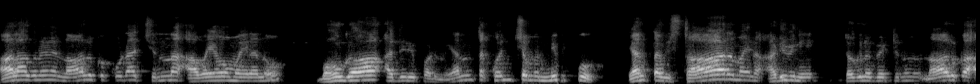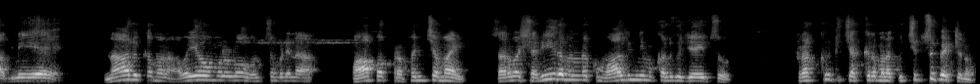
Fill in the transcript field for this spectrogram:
అలాగునే నాలుక కూడా చిన్న అవయవమైనను బహుగా అదిరిపడును. ఎంత కొంచెము నిప్పు ఎంత విస్తారమైన అడవిని తగులబెట్టును. నాలుక అగ్నియే. నాలుక మన అవయవములలో ఉంచబడిన పాప ప్రపంచమై సర్వ శరీరమునకు మాలిన్యము కలుగు చేయొచ్చు ప్రకృతి చక్రమునకు చిచ్చు పెట్టును.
